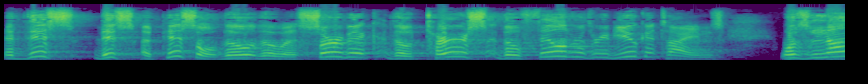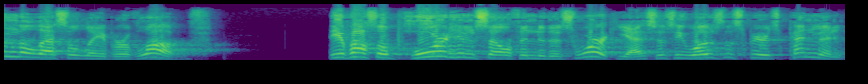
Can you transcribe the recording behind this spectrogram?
this, this epistle, though, though acerbic, though terse, though filled with rebuke at times, was nonetheless a labor of love. The apostle poured himself into this work, yes, as he was the Spirit's penman,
